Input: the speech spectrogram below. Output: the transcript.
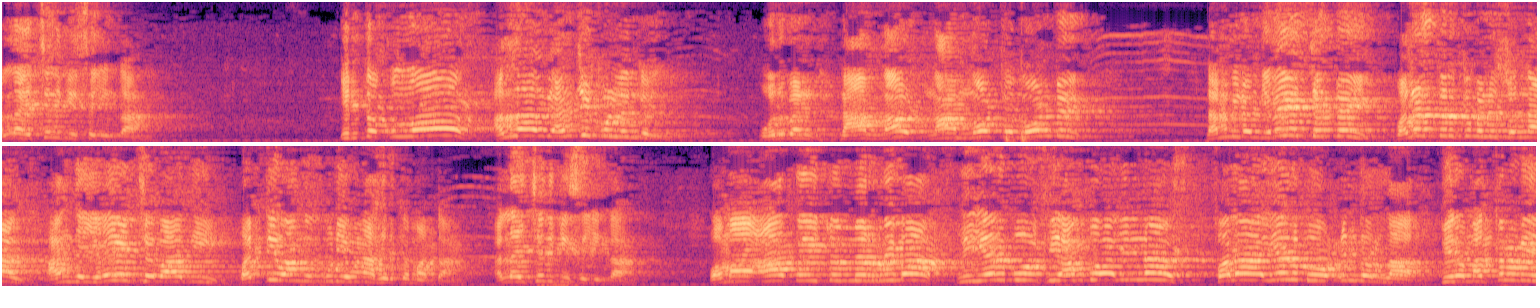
அல்லாஹ் எச்சரிக்கை செய்கின்றான். இத்தகுல்லா அல்லாஹ்வை அஞ்சிக் கொள்ளுங்கள். ஒருவன் நாம் நாம் நோட்ட நோன்பு நம்மிடம் இரையச்சத்தை வளர்த்திருக்கும் என்று சொன்னால் அந்த இரையச்சவாதி பட்டி வாங்கக்கூடியவனாக இருக்க மாட்டான். அல்ல எச்சரிக்கை செய்கிறான் ஒமா ஆத்தை தும்மிர் ரிபா நீ எர்பூஃபி அம்பாலின் நாஸ் பிற மக்களுடைய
